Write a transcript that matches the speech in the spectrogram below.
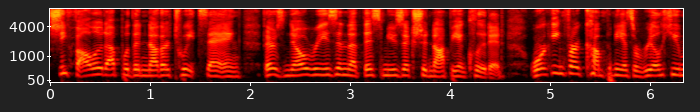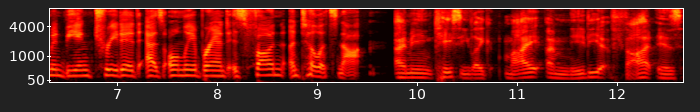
She followed up with another tweet saying, There's no reason that this music should not be included. Working for a company as a real human being treated as only a brand is fun until it's not. I mean, Casey, like my immediate thought is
